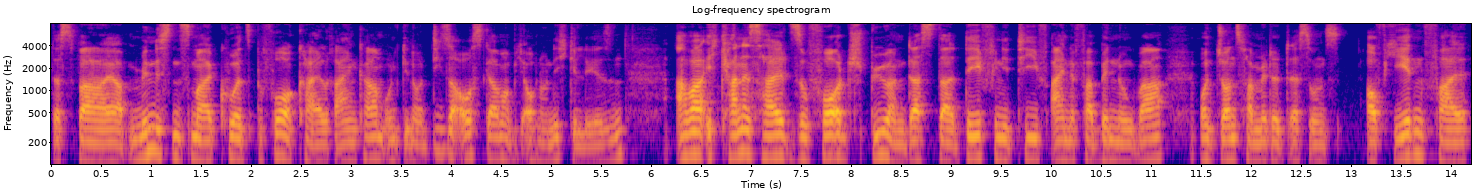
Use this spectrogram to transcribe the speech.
Das war ja mindestens mal kurz bevor Kyle reinkam und genau diese Ausgaben habe ich auch noch nicht gelesen. Aber ich kann es halt sofort spüren, dass da definitiv eine Verbindung war und Johns vermittelt es uns auf jeden Fall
